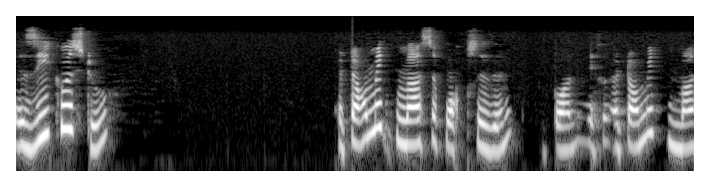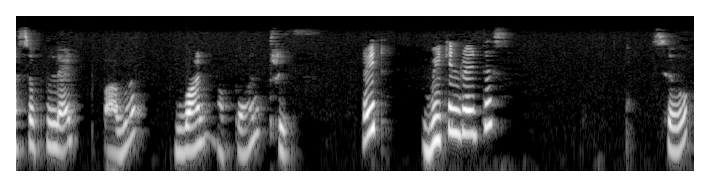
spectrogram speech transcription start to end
is equals to atomic mass of oxygen upon atomic mass of lead power 1 upon 3 right? We can write this. So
